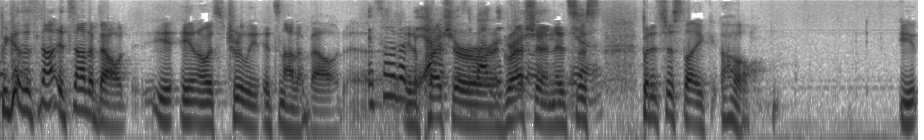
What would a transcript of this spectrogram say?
because it's not. It's not about. y- You know, it's truly. It's not about. Uh, It's not about you know, the act, it's pressure about or aggression. It's yeah. just. But it's just like, oh, you,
